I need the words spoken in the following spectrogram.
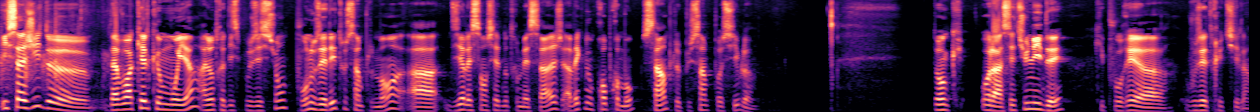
Il s'agit d'avoir quelques moyens à notre disposition pour nous aider tout simplement à dire l'essentiel de notre message avec nos propres mots, simples, le plus simple possible. Donc voilà, c'est une idée qui pourrait euh, vous être utile.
